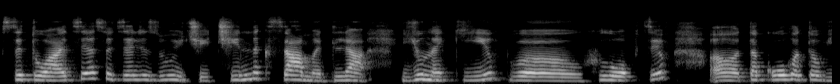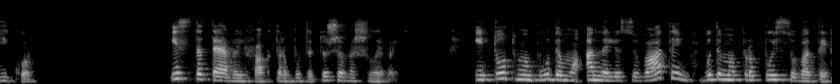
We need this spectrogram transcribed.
ситуація, соціалізуючий чинник саме для юнаків, е, хлопців е, такого-то віку. І статевий фактор буде дуже важливий. І тут ми будемо аналізувати, будемо прописувати.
